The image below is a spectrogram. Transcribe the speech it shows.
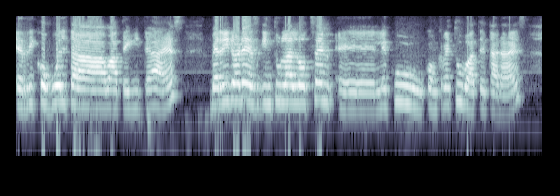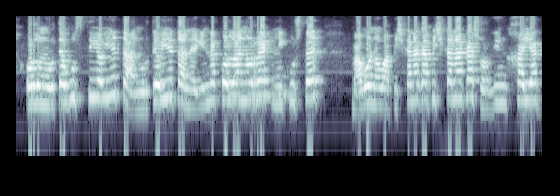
herriko buelta bat egitea, ez? Berriro ere ez gintula lotzen e, leku konkretu batetara, ez? Orduan, urte guzti horietan, urte horietan egindako lan horrek nik uste, ba, bueno, ba, pixkanaka, pixkanaka, sorgin jaiak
